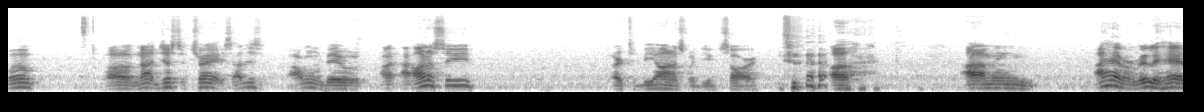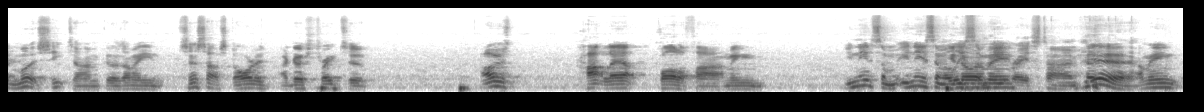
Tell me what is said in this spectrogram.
Well, not just the tracks. I just I want to be able. I, I honestly, or to be honest with you, sorry. I mean, I haven't really had much seat time because I mean, since I started, I go straight to. I was hot lap qualify. I mean, You need some. You need some at You least some I heat mean? race time. yeah, I mean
